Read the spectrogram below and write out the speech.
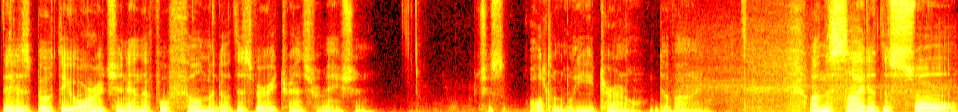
that is both the origin and the fulfillment of this very transformation, which is ultimately eternal, divine. On the side of the soul,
